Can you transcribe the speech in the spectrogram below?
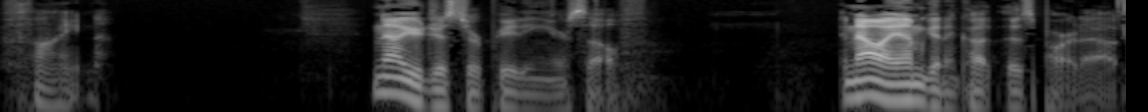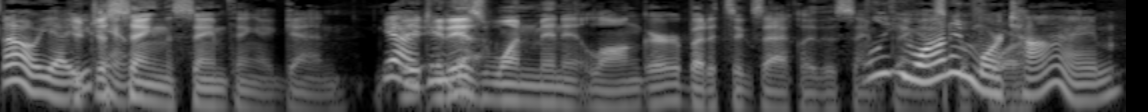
fine. Now you're just repeating yourself. And now I am going to cut this part out. Oh yeah, you're you just can. saying the same thing again. Yeah, I It- do it is that. one minute longer, but it's exactly the same. Well, you wanted more time.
